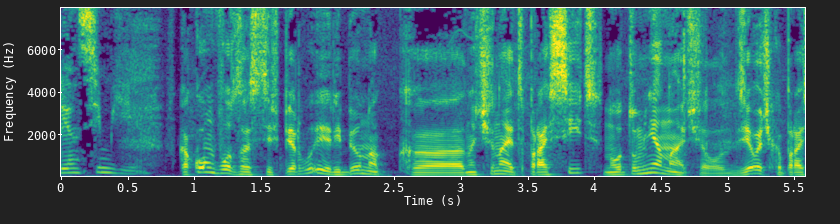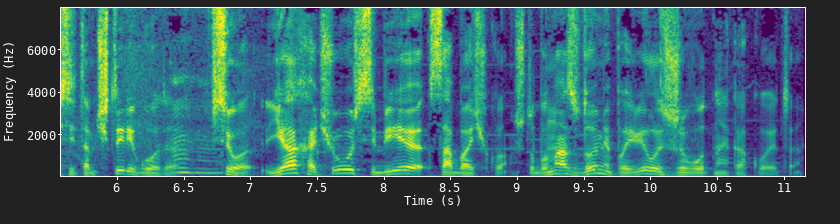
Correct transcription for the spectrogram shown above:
член семьи. В каком возрасте впервые ребенок э, начинает просить? Ну вот у меня начал девочка просить, там 4 года. Угу. Все, я хочу себе собачку, чтобы у нас в доме появилось животное какое-то.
